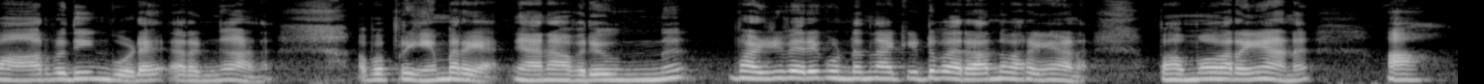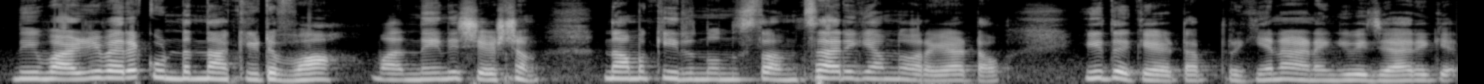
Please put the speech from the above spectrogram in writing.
പാർവതിയും കൂടെ ഇറങ്ങുകയാണ്. അപ്പോൾ പ്രിയം പറയാം ഞാൻ അവരെ ഒന്ന് വഴി വരെ കൊണ്ടുവന്നാക്കിയിട്ട് വരാമെന്ന് പറയാണ്. അപ്പം അമ്മ പറയാണ് ആ നീ വഴി വരെ കൊണ്ടുവന്നാക്കിയിട്ട് വാ വന്നതിന് ശേഷം നമുക്കിരുന്നൊന്ന് സംസാരിക്കാം എന്ന് പറയാം കേട്ടോ ഇത് കേട്ട പ്രിയനാണെങ്കിൽ വിചാരിക്കുക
